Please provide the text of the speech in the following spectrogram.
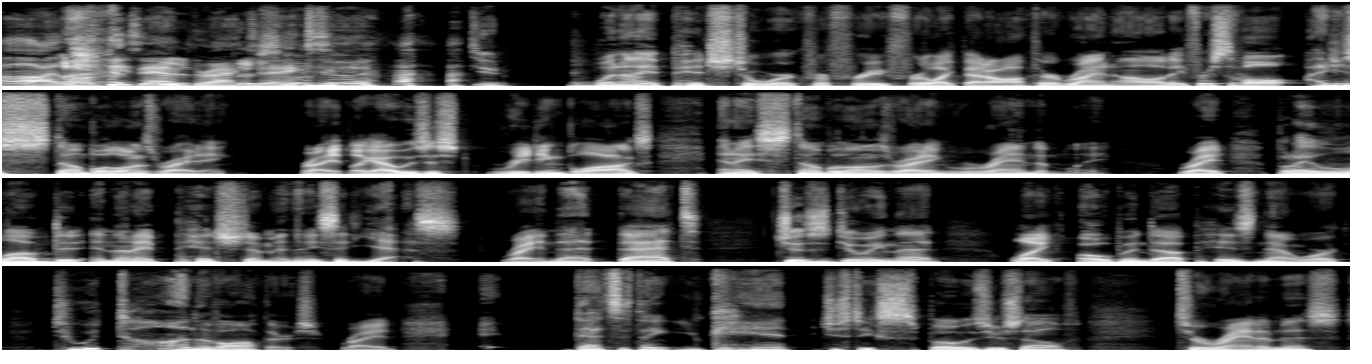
I love these They're- they're eggs. so good. Dude, when I pitched to work for free for like that author, Ryan Holiday, first of all, I just stumbled on his writing, right? Like I was just reading blogs and I stumbled on his writing randomly, right? But I loved it and then I pitched him and then he said yes, right? And that that just doing that like opened up his network to a ton of authors, right? That's the thing. You can't just expose yourself to randomness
